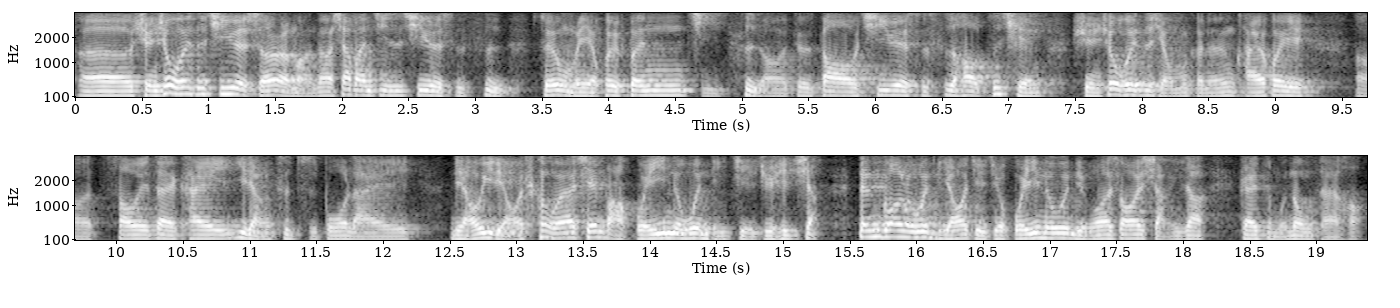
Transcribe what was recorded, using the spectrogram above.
呃，选秀会是七月十二嘛？那下半季是七月十四，所以我们也会分几次啊？就是到七月十四号之前，选秀会之前，我们可能还会。呃，稍微再开一两次直播来聊一聊，但 我要先把回音的问题解决一下，灯光的问题要解决，回音的问题我要稍微想一下该怎么弄才好。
